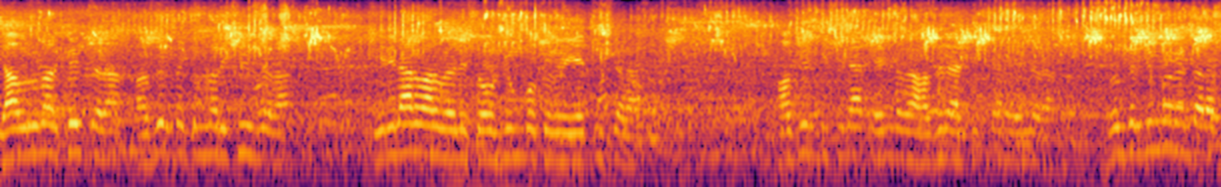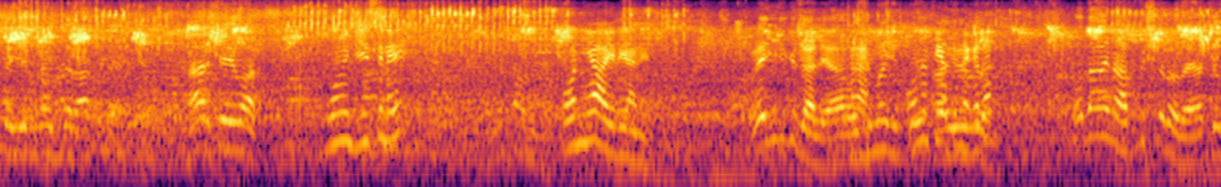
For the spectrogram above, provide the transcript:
Yavrular 40 lira, hazır takımlar 200 lira. İriler var böyle şov jumbo kuru 70 lira. Hazır dişiler 50 lira, hazır erkekler 50 lira. Bıldırcın var ön tarafta 25 lira. Her şey var. Bunun cinsi ne? O niye ayrı yani? Rengi güzel ya, hoşuma gitti. Onun fiyatı ne kadar? O da aynı 60 lira o da ya. Çok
